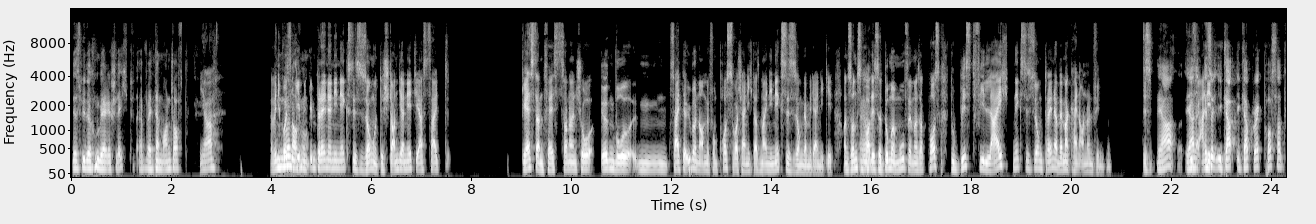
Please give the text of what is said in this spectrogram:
Das wiederum wäre schlecht, äh, wenn der Mannschaft. Ja. Aber wenn ich weiß, ich gehe mit dem Trainer in die nächste Saison und das stand ja nicht erst seit gestern fest, sondern schon irgendwo mh, hm, seit der Übernahme vom Post wahrscheinlich, dass man in die nächste Saison damit reingeht. Ansonsten ja. war das ein dummer Move, wenn man sagt, Post, du bist vielleicht nächste Saison Trainer, wenn wir keinen anderen finden. Das ja, ja also ich glaube, ich glaub, Greg Post hat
